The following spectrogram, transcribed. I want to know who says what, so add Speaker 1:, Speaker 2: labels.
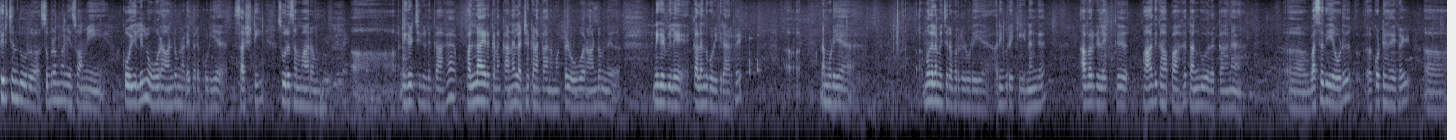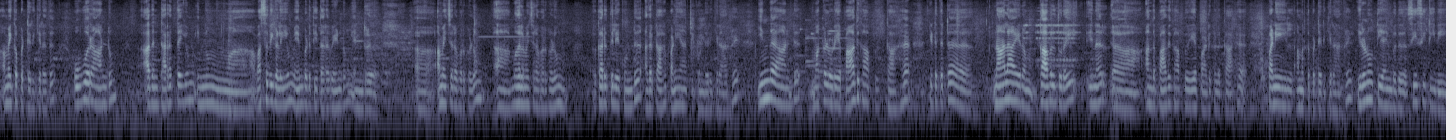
Speaker 1: திருச்செந்தூர் சுப்பிரமணிய சுவாமி கோயிலில் ஒவ்வொரு ஆண்டும் நடைபெறக்கூடிய சஷ்டி சூரசம்ஹாரம் நிகழ்ச்சிகளுக்காக பல்லாயிரக்கணக்கான லட்சக்கணக்கான மக்கள் ஒவ்வொரு ஆண்டும் இந்த நிகழ்விலே கலந்து கொள்கிறார்கள். நம்முடைய முதலமைச்சர் அவர்களுடைய அறிவுரைக்கு இணங்க அவர்களுக்கு பாதுகாப்பாக தங்குவதற்கான வசதியோடு கொட்டகைகள் அமைக்கப்பட்டிருக்கிறது. ஒவ்வொரு ஆண்டும் அதன் தரத்தையும் இன்னும் வசதிகளையும் மேம்படுத்தி தர வேண்டும் என்று அமைச்சர் அவர்களும் முதலமைச்சர் அவர்களும் கருத்திலே கொண்டு அதற்காக பணியாற்றி கொண்டிருக்கிறார்கள். இந்த ஆண்டு மக்களுடைய பாதுகாப்புக்காக கிட்டத்தட்ட நாலாயிரம் காவல்துறையினர் அந்த பாதுகாப்பு ஏற்பாடுகளுக்காக பணியில் அமர்த்தப்பட்டிருக்கிறார்கள். இருநூற்றி ஐம்பது சிசிடிவி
